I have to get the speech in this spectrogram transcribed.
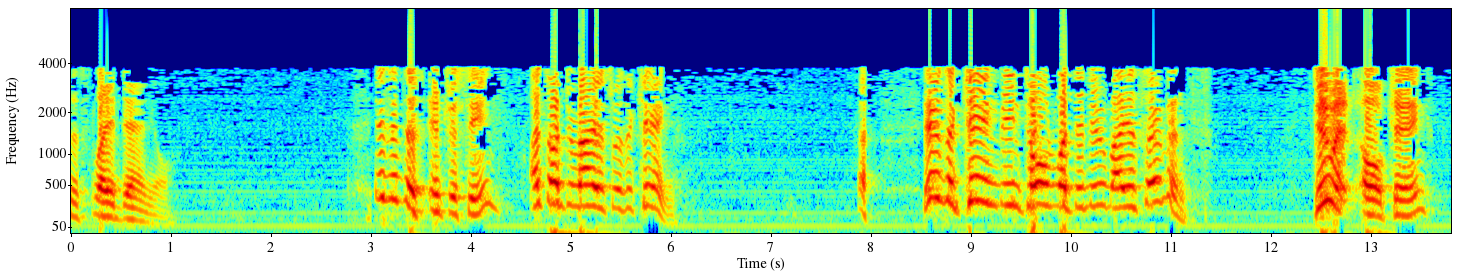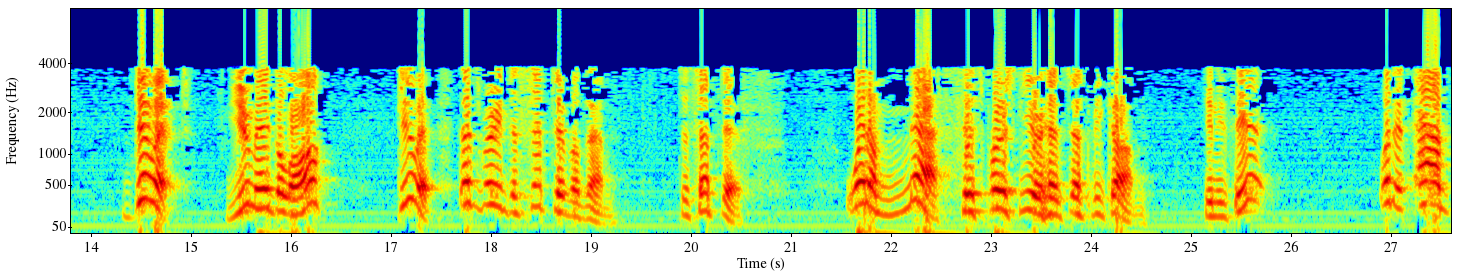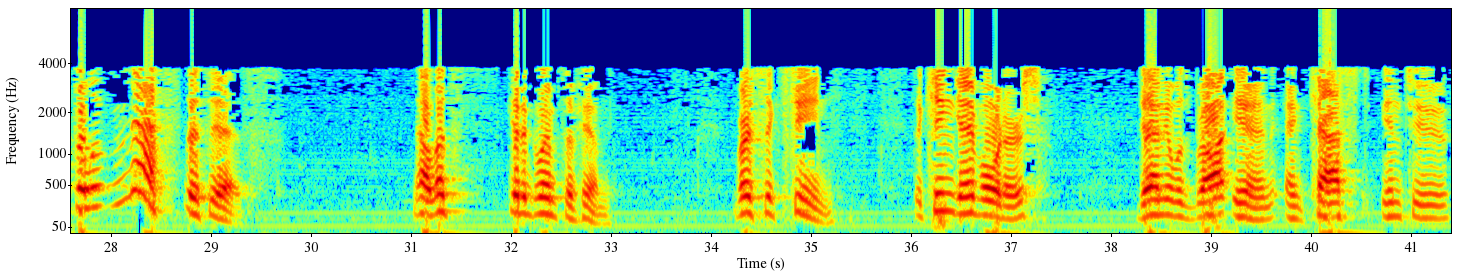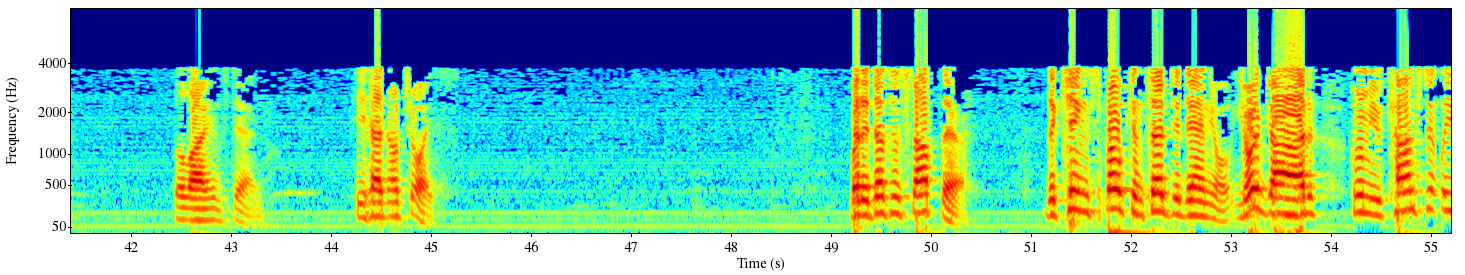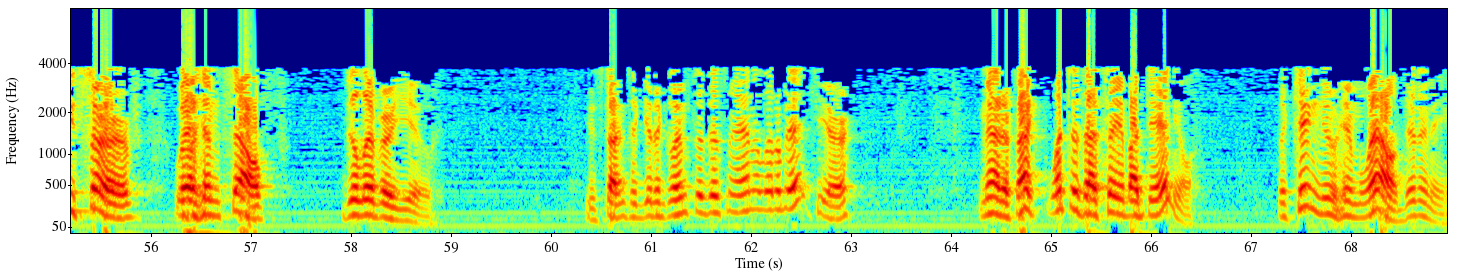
to slay Daniel. Isn't this interesting? I thought Darius was a king. Here's a king being told what to do by his servants. Do it, O king. Do it. You made the law do it. That's very deceptive of them. Deceptive. What a mess his first year has just become. Can you see it? What an absolute mess this is. Now let's get a glimpse of him. Verse 16. The king gave orders. Daniel was brought in and cast into the lion's den. He had no choice. But it doesn't stop there. The king spoke and said to Daniel, Your God, whom you constantly serve, will himself deliver you. You're starting to get a glimpse of this man a little bit here. Matter of fact, what does that say about Daniel? The king knew him well, didn't he?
